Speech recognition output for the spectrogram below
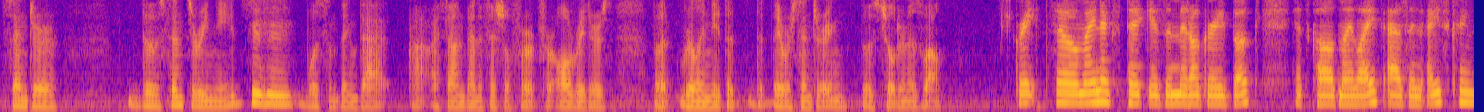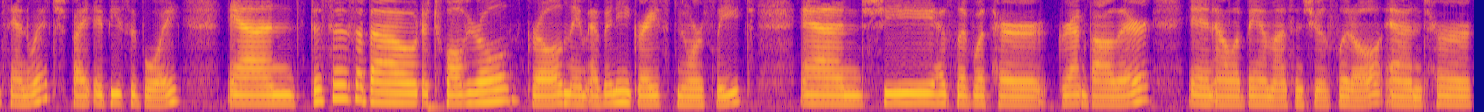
center the sensory needs was something that I found beneficial for, for all readers, but really neat that, that they were centering those children as well. Great. So my next pick is a middle grade book. It's called My Life as an Ice Cream Sandwich by Ibi Zoboi. And this is about a 12 year old girl named Ebony Grace Norfleet. And she has lived with her grandfather in Alabama since she was little. And her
